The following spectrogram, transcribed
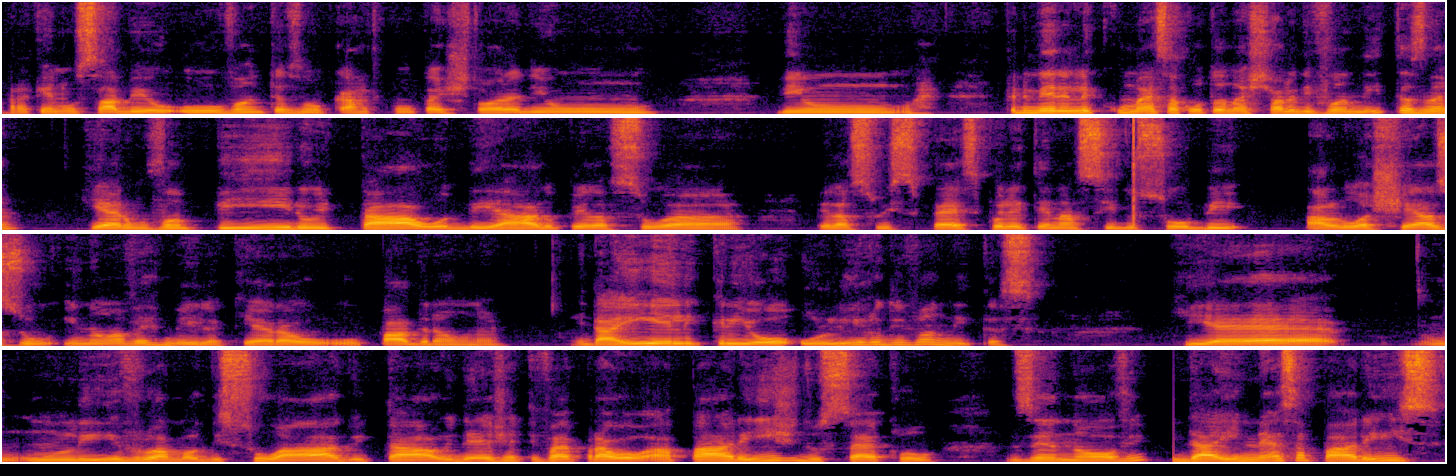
Para quem não sabe, o, o Vanitas no Kart conta a história de um de um. Primeiro ele começa contando a história de Vanitas, né? Que era um vampiro e tal, odiado pela sua pela sua espécie, por ele ter nascido sob a lua cheia azul e não a vermelha, que era o, o padrão, né? E daí ele criou o livro de Vanitas, que é um, um livro amaldiçoado e tal. E daí a gente vai para a Paris do século XIX. E daí nessa Paris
